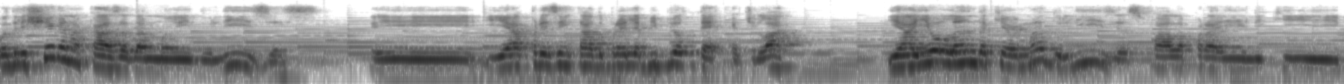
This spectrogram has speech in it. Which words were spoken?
quando ele chega na casa da mãe do Lísias e, e é apresentado para ele a biblioteca de lá. E a Yolanda, que é irmã do Lísias, fala para ele que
